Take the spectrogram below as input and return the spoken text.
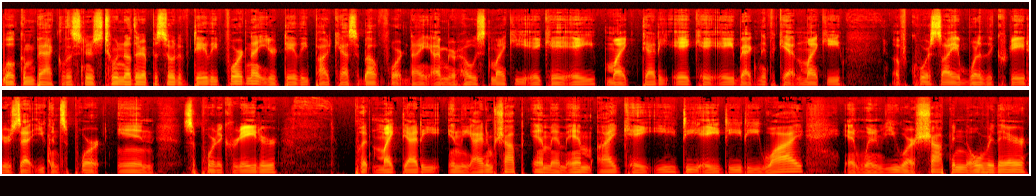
Welcome back, listeners, to another episode of Daily Fortnite, your daily podcast about Fortnite. I'm your host, Mikey, aka Mike Daddy, aka Magnificat Mikey. Of course, I am one of the creators that you can support in Support a Creator. Put Mike Daddy in the item shop, M M M I K E D A D D Y. And when you are shopping over there,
